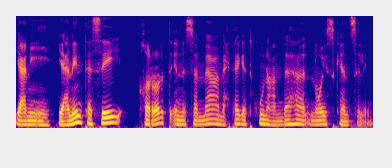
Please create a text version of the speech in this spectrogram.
يعني إيه؟ يعني أنت say قررت إن السماعة محتاجة تكون عندها noise cancelling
